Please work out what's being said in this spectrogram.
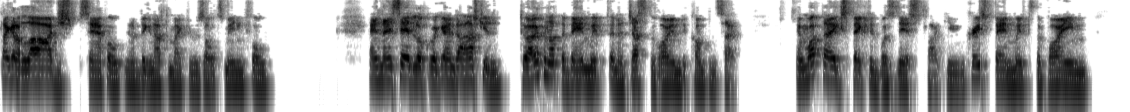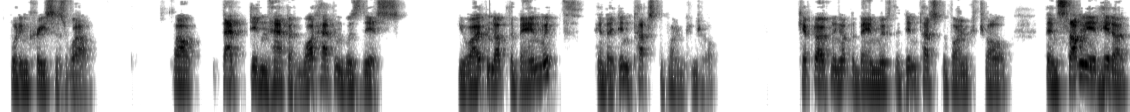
They got a large sample, you know, big enough to make the results meaningful. And they said, look, we're going to ask you to, to open up the bandwidth and adjust the volume to compensate. And what they expected was this like you increase bandwidth, the volume would increase as well. Well, that didn't happen. What happened was this you opened up the bandwidth and they didn't touch the volume control. Kept opening up the bandwidth, they didn't touch the volume control. Then suddenly it hit a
